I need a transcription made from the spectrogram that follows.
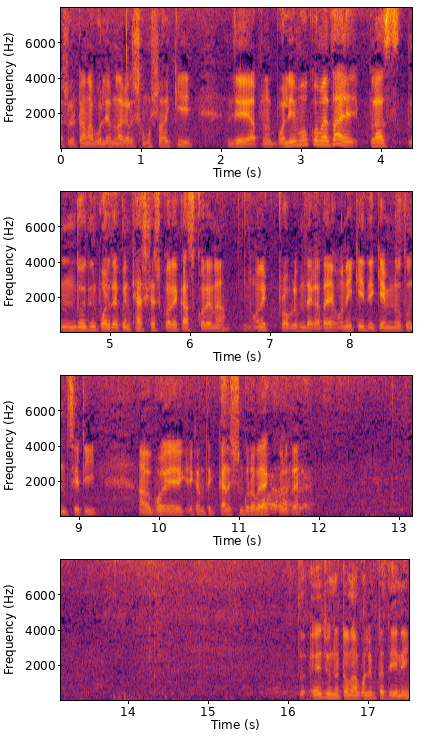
আসলে টানা ভলিউম লাগালে সমস্যা হয় কি? যে আপনার ভলিউমও কমে যায় প্লাস দুই দিন পরে দেখবেন খ্যাস খ্যাস করে, কাজ করে না। অনেক প্রবলেম দেখা দেয়। অনেকেই দেখি আমি নতুন সেটি এখান থেকে কানেকশন করে আবার এক করে দেয়। তো এই জন্য টানা ভলিউমটা দিয়ে নিই।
